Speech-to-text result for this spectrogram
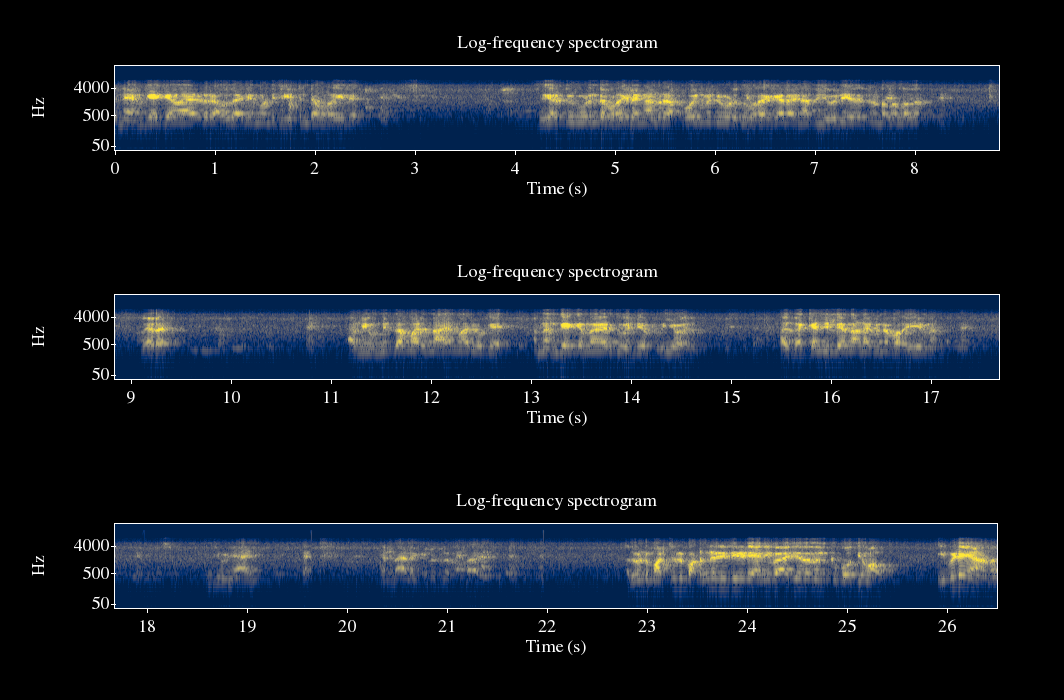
പിന്നെ എം കെ കെ നായരുടെ ഒരു ഔദാര്യം കൊണ്ട് ചീട്ടിന്റെ പുറകിൽ സിഗരറ്റ് കൂടിന്റെ പുറകിൽ എങ്ങാണ്ട് ഒരു അപ്പോയിന്റ്മെന്റ് കൊടുത്ത് കുറെ കാലം അതിനകത്ത് ജോലി ചെയ്തിട്ടുണ്ടെന്നുള്ളത് വേറെ. കാരണം ഈ ഉണ്ണിത്തന്മാരും നായന്മാരും ഒക്കെ അന്ന് എം കെ കെ നായർക്ക് വലിയ പ്രിയമായിരുന്നു. അത് തെക്കൻ ജില്ലയെന്നാണ് പിന്നെ പറയുന്നത്. അഞ്ചു മണിയായി. എന്നാലെങ്കിലും നിർത്താൻ അതുകൊണ്ട് മറ്റൊരു പഠന രീതിയുടെ അനിവാര്യത നിങ്ങൾക്ക് ബോധ്യമാവും. ഇവിടെയാണ്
